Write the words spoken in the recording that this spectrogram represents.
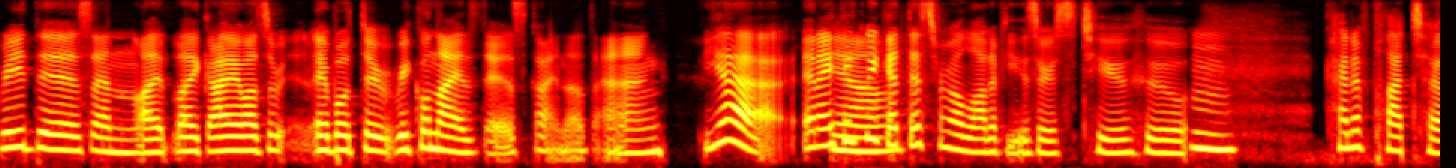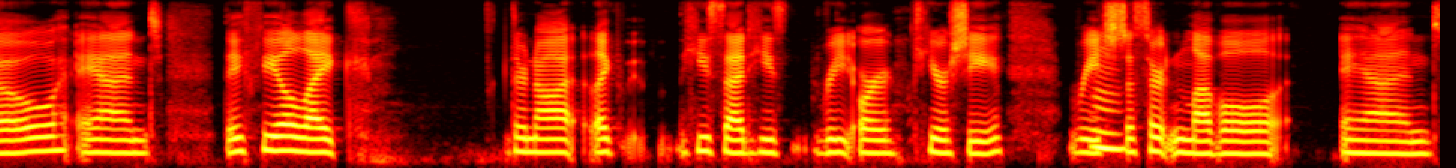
read this and like like I was able to recognize this kind of thing. Yeah. And I think we get this from a lot of users too who Mm. kind of plateau and they feel like they're not like he said he's re or he or she reached a certain level and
